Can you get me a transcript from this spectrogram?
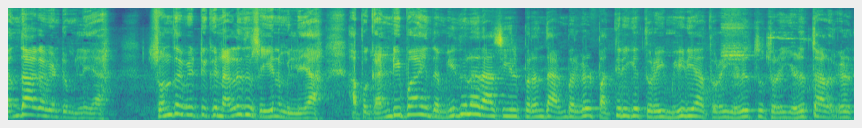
தந்தாக வேண்டும் இல்லையா? சொந்த வீட்டுக்கு நல்லது செய்யணும் இல்லையா? அப்போ கண்டிப்பாக இந்த மிதுன ராசியில் பிறந்த அன்பர்கள் பத்திரிகை துறை மீடியா துறை எழுத்துத்துறை எழுத்தாளர்கள்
